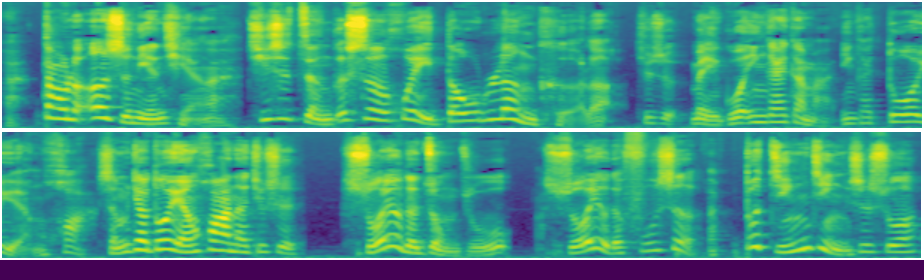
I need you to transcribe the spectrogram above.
啊。到了二十年前啊，其实整个社会都认可了，就是美国应该干嘛？应该多元化。什么叫多元化呢？就是所有的种族。所有的肤色啊，不仅仅是说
